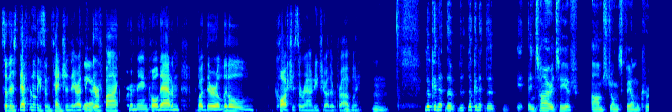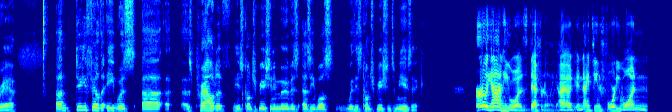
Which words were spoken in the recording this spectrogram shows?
So there's definitely some tension there. I think yeah. they're fine for a man called Adam, but they're a little cautious around each other, probably. Mm. Mm. Looking at the looking at the entirety of Armstrong's film career, um, do you feel that he was uh, as proud of his contribution in movies as he was with his contribution to music? Early on, he was definitely. I, uh, in 1941,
